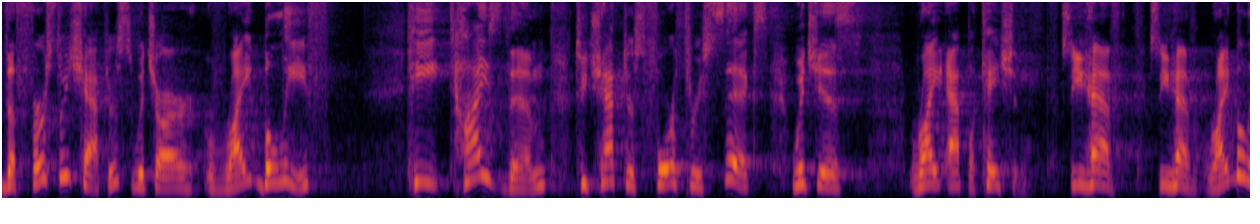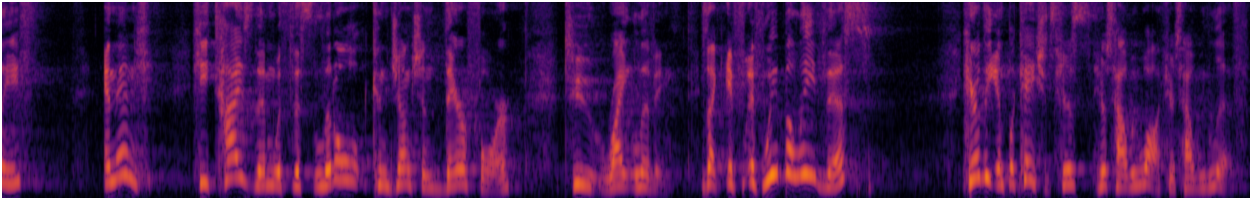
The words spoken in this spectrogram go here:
the first three chapters, which are right belief, he ties them to chapters four through six, which is right application. So you have, so you have right belief, and then he ties them with this little conjunction, therefore, to right living. He's like, if, if we believe this, here are the implications. Here's, here's how we walk, here's how we live.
